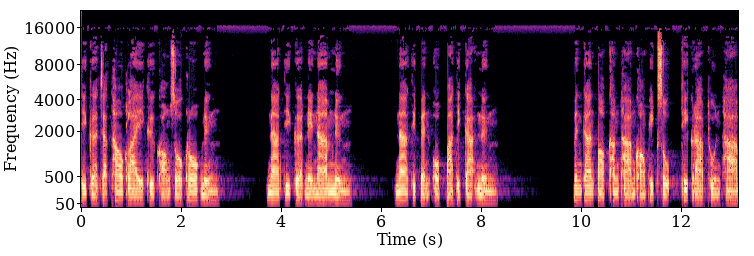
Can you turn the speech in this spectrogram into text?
ที่เกิดจากเท่าใครคือของโสโครกหนึ่ง นาคที่เกิดในน้ำหนึ่ง นาคที่เป็นอบปาติกะหนึ่ง เป็นการตอบคำถามของภิกษุที่กราบทูลถาม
